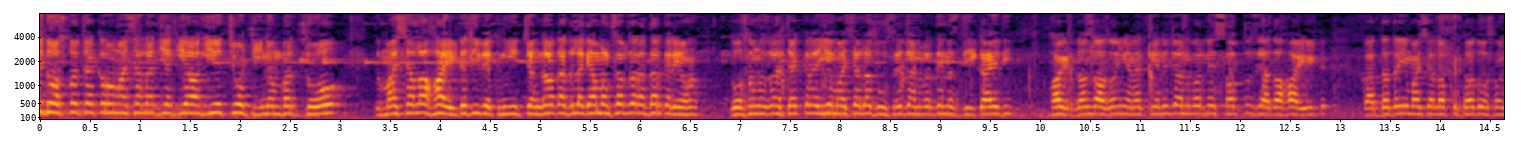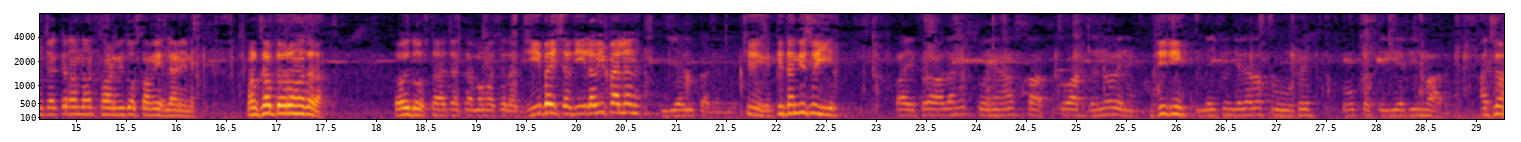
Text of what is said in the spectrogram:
ਦੋਸਤੋ ਚੈੱਕ ਕਰੋ ਮਾਸ਼ਾਅੱਲਾ ਜੀ, ਅੱਗੇ ਆ ਗਈ ਹੈ ਝੋਟੀ ਨੰਬਰ 2 ਤੇ ਮਾਸ਼ਾਅੱਲਾ ਹਾਈਟ ਦੀ ਵੇਖਣੀ ਹੈ, ਚੰਗਾ ਕੱਦ ਲੱਗਿਆ। ਮਲਕ ਸਾਹਿਬ, ਜ਼ਰਾ ਅੱਧਰ ਕਰਿਓ ਹਾਂ। ਦੋਸਤਾਂ ਨੂੰ ਜ਼ਰਾ ਚੈੱਕ ਕਰਾਈਏ ਮਾਸ਼ਾਅੱਲਾ ਦੂਸਰੇ ਜਾਨਵਰ ਦੇ ਨਜ਼ਦੀਕ ਆਏ ਦੀ। ਹਾਈਟ ਦਾ ਅੰਦਾਜ਼ਾ ਹੀ ਆਣਾ ਤਿੰਨ ਜਾਨਵਰ ਨੇ ਸਭ ਤੋਂ ਜ਼ਿਆਦਾ ਹਾਈਟ ਕੱਦ ਦਾ ਹੀ ਮਾਸ਼ਾਅੱਲਾ ਪੁੱਠਾ ਦੋਸਤਾਂ ਨੂੰ ਚੈੱਕ ਕਰਾਣਾ ਥਣ ਵੀ ਦੋਸਤਾਂ ਵੇਖ ਲੈਣੇ ਨੇ। ਮਲਕ ਸਾਹਿਬ ਟੋਰੋ ਹਾਂ ਜ਼ਰਾ। ਓਏ ਦੋਸਤਾ ਚੈੱਕ ਕਰ ਲਓ ਮਾਸ਼ਾਅੱਲਾ। ਜੀ ਭਾਈ ਸਰਜੀਲਾ ਵੀ ਪਹਿਲਨ ਜੀ ਆ ਵੀ ਪਾ ਦਿੰਦੇ ਠੀਕ ਹੈ ਕਿਦਾਂ ਦੀ ਸੂਈ ਹੈ? ਭਾਈ ਭਰਾ ਦਾ ਨੂੰ ਸੋਇਆ 7 ਤੋਂ 8 ਦਿਨ ਹੋਏ ਨੇ। ਜੀ ਜੀ। ਲੇਕਿਨ ਜਿਹੜਾ ਦਾ ਪ੍ਰੂਫ ਹੈ ਉਹ ਕੱਟੀ ਗਈ ਦੀ ਮਾਰ। ਅੱਛਾ।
